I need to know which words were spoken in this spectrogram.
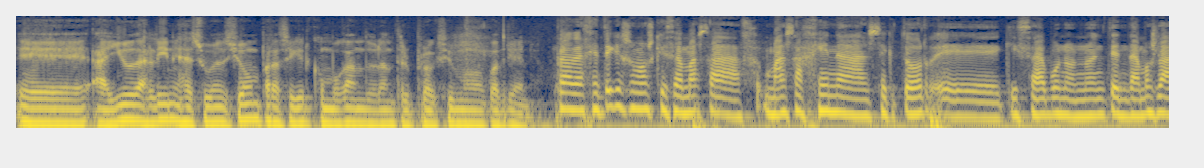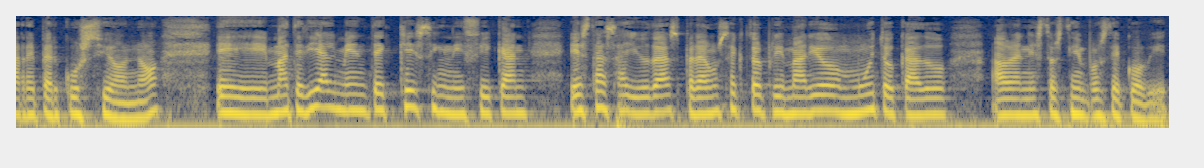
eh, ayudas líneas de subvención para seguir convocando durante el próximo cuatrienio. Para la gente que somos quizá más más ajena al sector eh, quizá bueno no entendamos la repercusión, ¿no? Eh, materialmente, ¿qué significan estas ayudas para un sector primario muy tocado ahora en estos tiempos de COVID?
